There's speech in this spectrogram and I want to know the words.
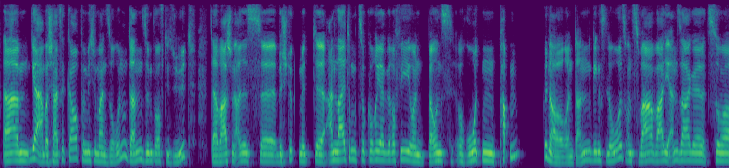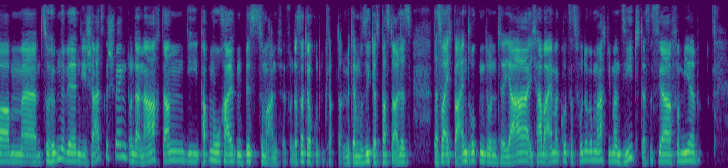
Ähm, ja, haben wir Schals gekauft für mich und meinen Sohn. Dann sind wir auf die Süd. Da war schon alles äh, bestückt mit äh, Anleitungen zur Choreografie und bei uns roten Pappen. Genau, und dann ging's los. Und zwar war die Ansage zum, äh, zur Hymne werden die Schals geschwenkt und danach dann die Pappen hochhalten bis zum Anpfiff. Und das hat ja auch gut geklappt dann. Mit der Musik, das passte alles. Das war echt beeindruckend. Und äh, ja, ich habe einmal kurz das Foto gemacht, wie man sieht. Das ist ja von mir.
